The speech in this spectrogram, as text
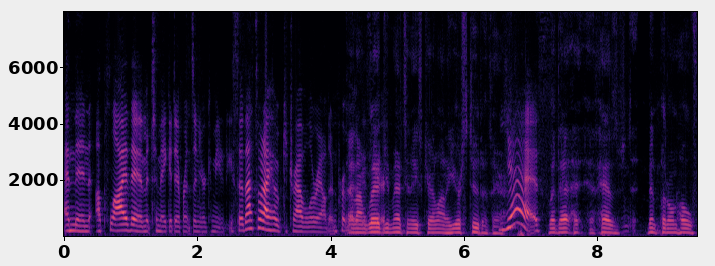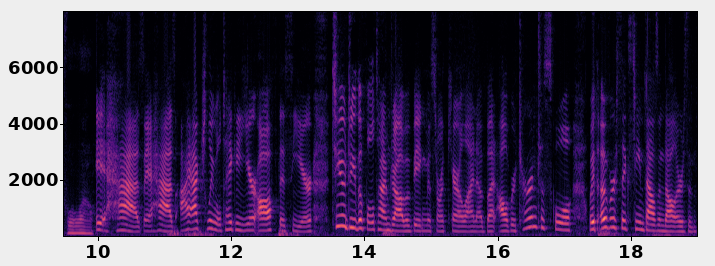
and then apply them to make a difference in your community. So that's what I hope to travel around and promote. And I'm glad year. you mentioned East Carolina. You're a student there. Yes. But that has been put on hold for a while. It has, it has. I actually will take a year off this year to do the full time job of being Miss North Carolina, but I'll return to school with over $16,000 in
